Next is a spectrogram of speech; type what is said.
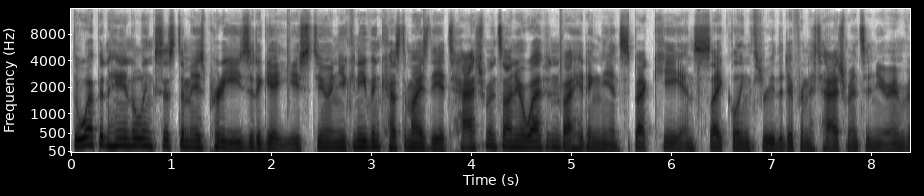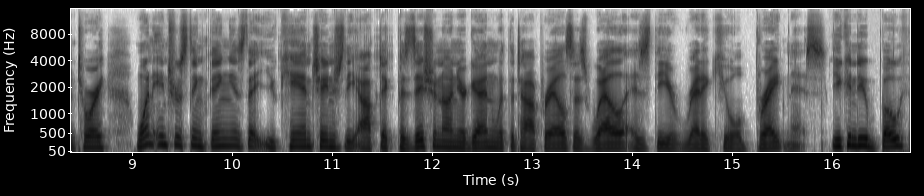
The weapon handling system is pretty easy to get used to, and you can even customize the attachments on your weapon by hitting the inspect key and cycling through the different attachments in your inventory. One interesting thing is that you can change the optic position on your gun with the top rails as well as the reticule brightness. You can do both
